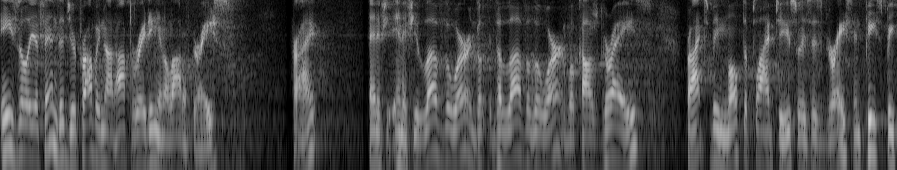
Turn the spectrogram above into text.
easily offended, you're probably not operating in a lot of grace, right? And if you, and if you love the word, the, the love of the word will cause grace, right, to be multiplied to you. So he says, Grace and peace be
